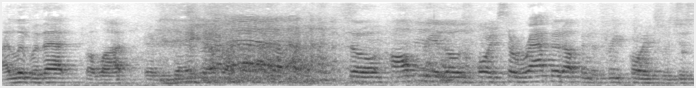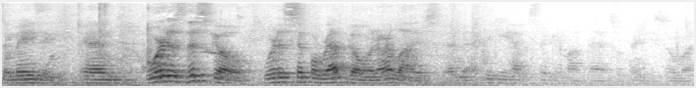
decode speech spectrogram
I live with that a lot every day. so all three of those points, to wrap it up into three points was just amazing. And where does this go? Where does Simple Rev go in our lives? And I think you have us thinking about that, so thank you so much.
